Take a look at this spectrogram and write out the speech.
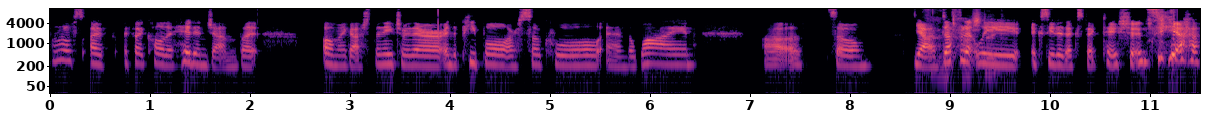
don't know if I, if I call it a hidden gem, but oh my gosh, the nature there and the people are so cool and the wine. Uh, so yeah, Fantastic. definitely exceeded expectations. yeah.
